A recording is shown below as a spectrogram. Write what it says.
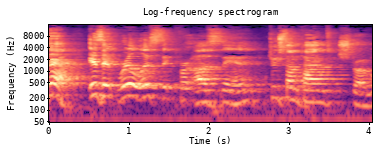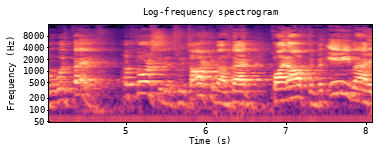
Now, is it realistic for us then to sometimes struggle with faith? Of course it is. We talked about that quite often, but anybody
